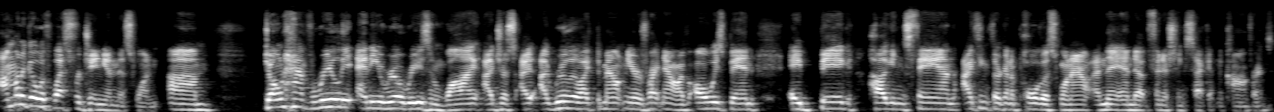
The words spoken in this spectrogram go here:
I'm going to go with West Virginia in this one. Um, don't have really any real reason why. I just I, I, really like the Mountaineers right now. I've always been a big Huggins fan. I think they're going to pull this one out, and they end up finishing second in the conference.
